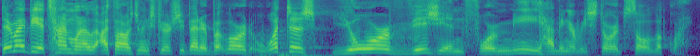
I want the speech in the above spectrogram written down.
there might be a time when I, I, thought I was doing spiritually better, but Lord, what does your vision for me having a restored soul look like?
